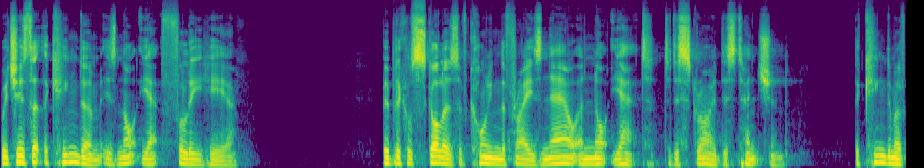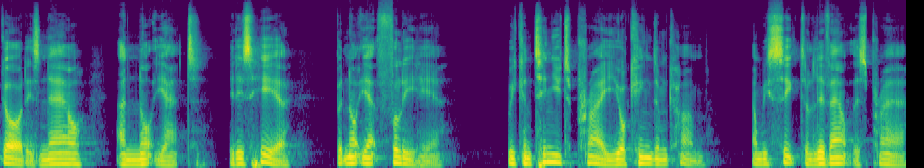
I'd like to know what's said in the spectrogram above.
which is that the kingdom is not yet fully here. Biblical scholars have coined the phrase now and not yet to describe this tension. The kingdom of God is now and not yet. It is here, but not yet fully here. We continue to pray, Your kingdom come, and we seek to live out this prayer,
